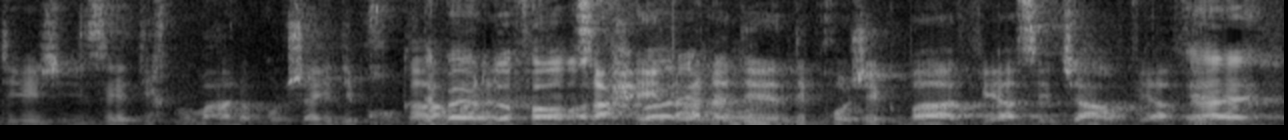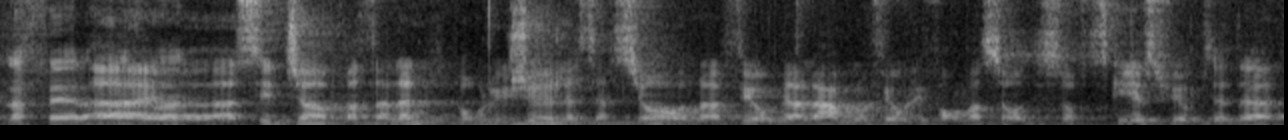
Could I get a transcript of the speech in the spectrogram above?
تي جي زيت يخدموا معنا كل شيء دي بروغرام. دي باير دو فون صحيح. عندنا دي, دي بروجي كبار في أسيد جام في أفير. اي لافير. آي أسيد جام مثلا بور لي جو لاسيرسيون فيهم يعني نعملوا فيهم لي فورماسيون دي سوفت سكيلز فيهم زاد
